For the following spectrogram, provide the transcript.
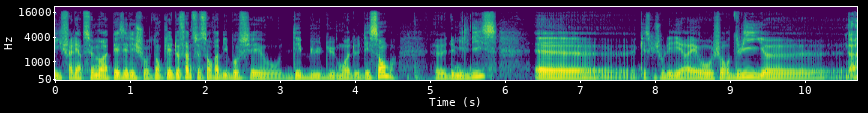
et il fallait absolument apaiser les choses. Donc les deux femmes se sont rabibochées au début du mois de décembre 2010. Euh, euh, qu'est-ce que je voulais dire? Aujourd'hui, euh, bah,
